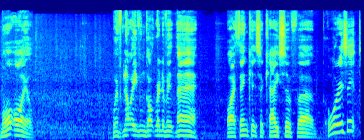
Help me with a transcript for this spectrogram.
more oil. We've not even got rid of it there. Well, I think it's a case of... Uh, or is it?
